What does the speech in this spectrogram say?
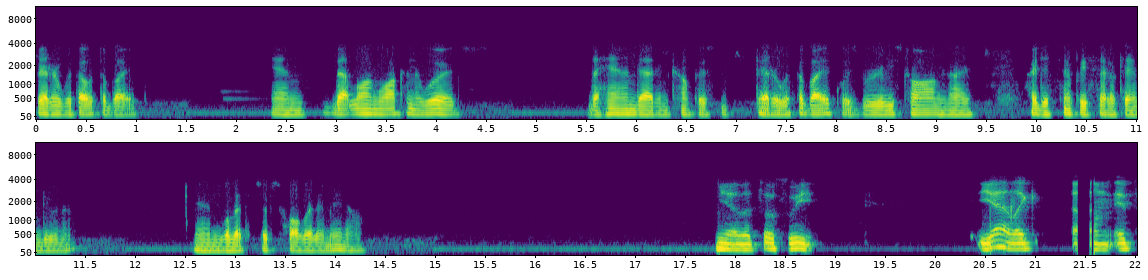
better without the bike? And that long walk in the woods, the hand that encompassed better with the bike was really strong, and I, I just simply said, okay, I'm doing it, and we'll let the chips fall where they may now. Yeah, that's so sweet. Yeah, like um, it's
